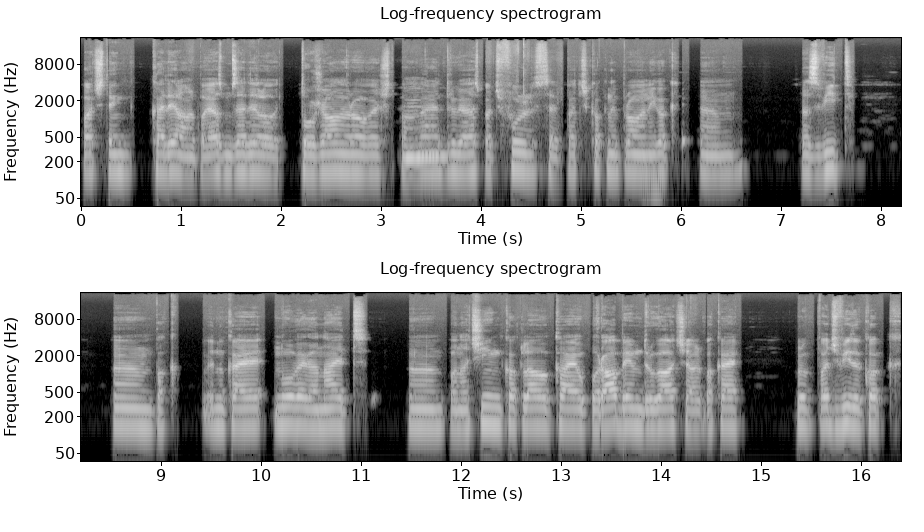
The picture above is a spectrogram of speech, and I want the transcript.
pač tem, kaj delam, pa jaz sem zdaj delal to žanro, veš, pa mm. ne druge, jaz pač full se pač kako ne pravim nekako um, razvit, um, pa vedno kaj novega najti, um, pa način, kako lahko kaj uporabim drugače ali pa kaj, pa pač videl, kako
